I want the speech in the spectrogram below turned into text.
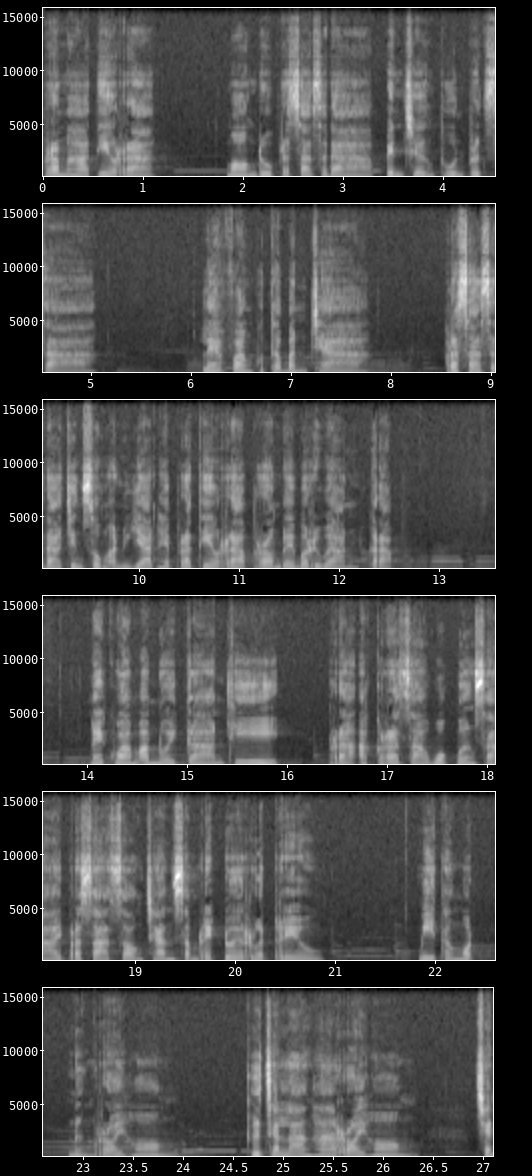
พระมหาเถระ มองดูพระศาสดาเป็นเชิงทูลปรึกษา และฟังพุทธบัญชา พระศาสดาจึงทรงอนุญาตให้พระเถระพร้อมด้วยบริวารกลับ ในความอำนวยการที่พระอัครสาวกเบื้องซ้ายประสาทสองชั้นสำเร็จโดยรวดเร็ว มีทั้งหมดหนึ่งร้อยห้อง คือชั้นล่างห้าร้อยห้อง ชั้น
